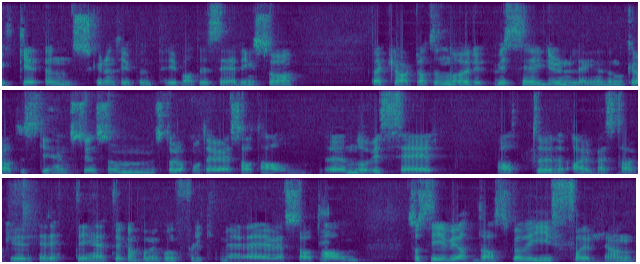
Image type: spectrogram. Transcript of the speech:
ikke ønsker den typen privatisering. Så det er klart at Når vi ser grunnleggende demokratiske hensyn som står opp mot EØS-avtalen, eh, når vi ser at eh, arbeidstakerrettigheter kan komme i konflikt med EØS-avtalen, så sier vi at da skal vi gi forrang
